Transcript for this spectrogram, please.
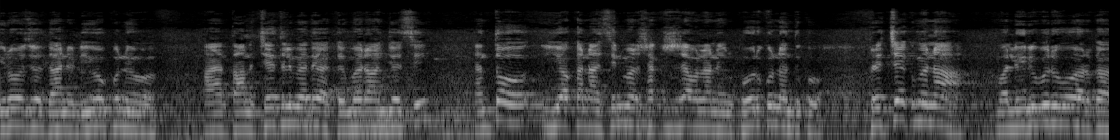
ఈరోజు దాని డిఓపిని తన చేతుల మీదుగా కెమెరా ఆన్ చేసి ఎంతో ఈ యొక్క నా సినిమా సక్సెస్ అవ్వాలని నేను కోరుకున్నందుకు ప్రత్యేకమైన వాళ్ళు ఇరువురు వరకు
